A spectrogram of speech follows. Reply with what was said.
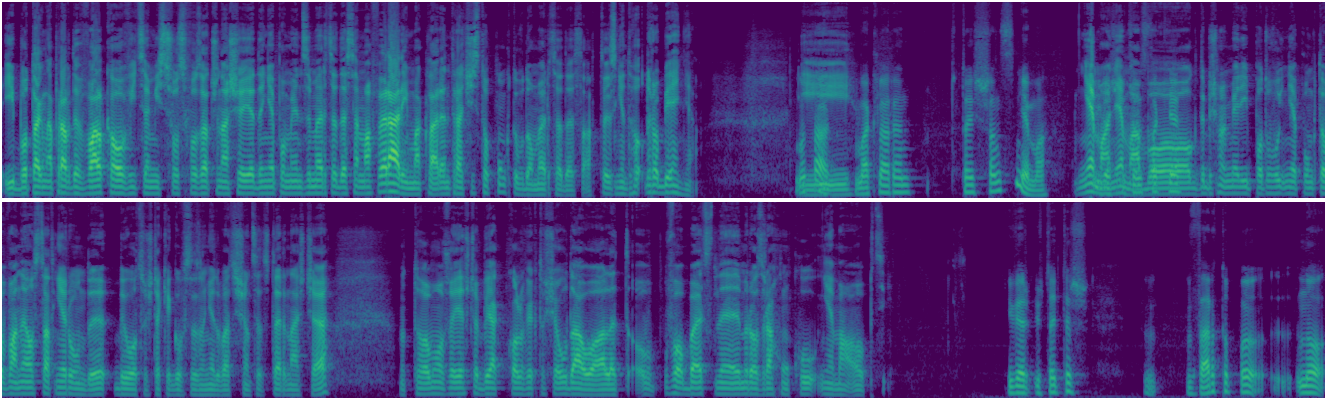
I bo tak naprawdę walka o wicemistrzostwo zaczyna się jedynie pomiędzy Mercedesem a Ferrari. McLaren traci 100 punktów do Mercedesa. To jest nie do odrobienia. No I... tak, McLaren tutaj szans nie ma. Nie ma, nie ma, bo takie... gdybyśmy mieli podwójnie punktowane ostatnie rundy, było coś takiego w sezonie 2014, no to może jeszcze by jakkolwiek to się udało, ale w obecnym rozrachunku nie ma opcji. I wiesz, tutaj też warto po, no,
